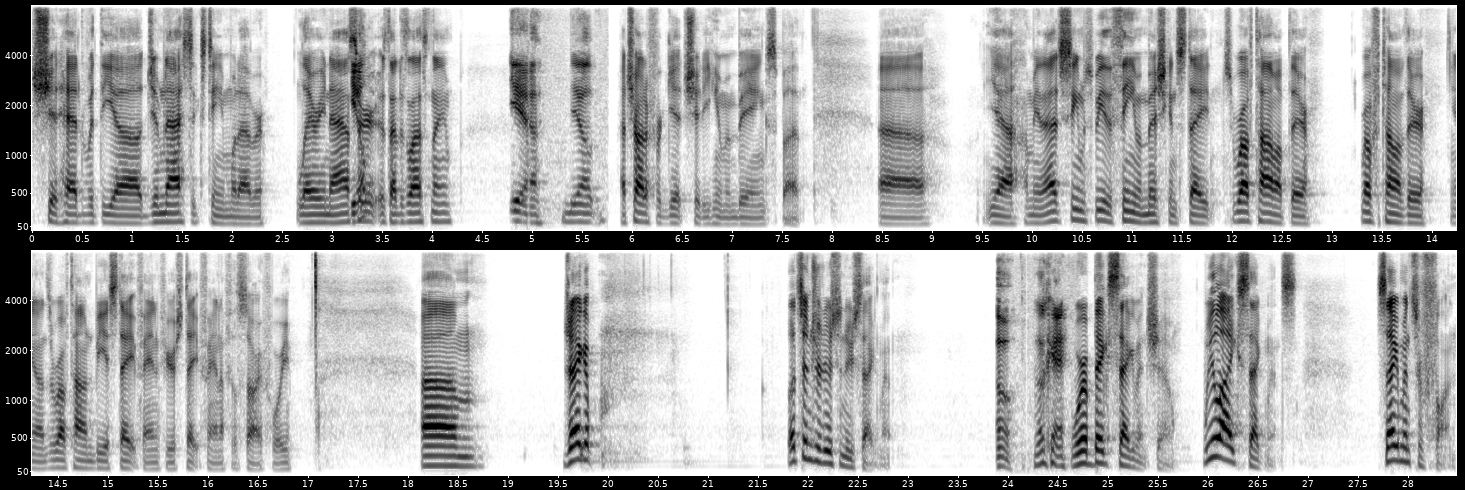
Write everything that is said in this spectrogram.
shithead with the uh, gymnastics team, whatever. Larry Nassar Yep. is that his last name? Yeah, yep. I try to forget shitty human beings, but uh, yeah, I mean that seems to be the theme of Michigan State. It's a rough time up there. Rough time up there. You know, it's a rough time to be a state fan. If you're a state fan, I feel sorry for you. Um, Jacob, let's introduce a new segment. Oh, okay. We're a big segment show. We like segments. Segments are fun.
